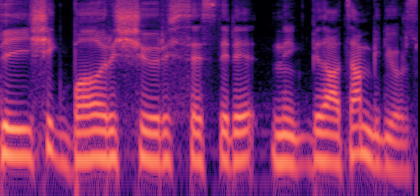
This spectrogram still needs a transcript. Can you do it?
değişik bağırış çığırış seslerini zaten biliyoruz.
